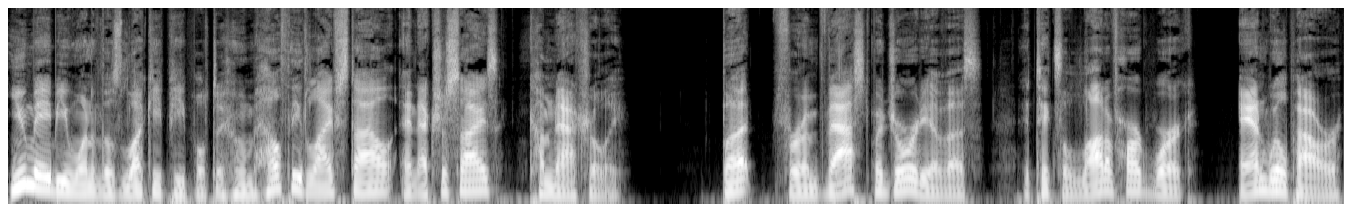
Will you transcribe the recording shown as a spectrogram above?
You may be one of those lucky people to whom healthy lifestyle and exercise come naturally. But for a vast majority of us, it takes a lot of hard work and willpower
